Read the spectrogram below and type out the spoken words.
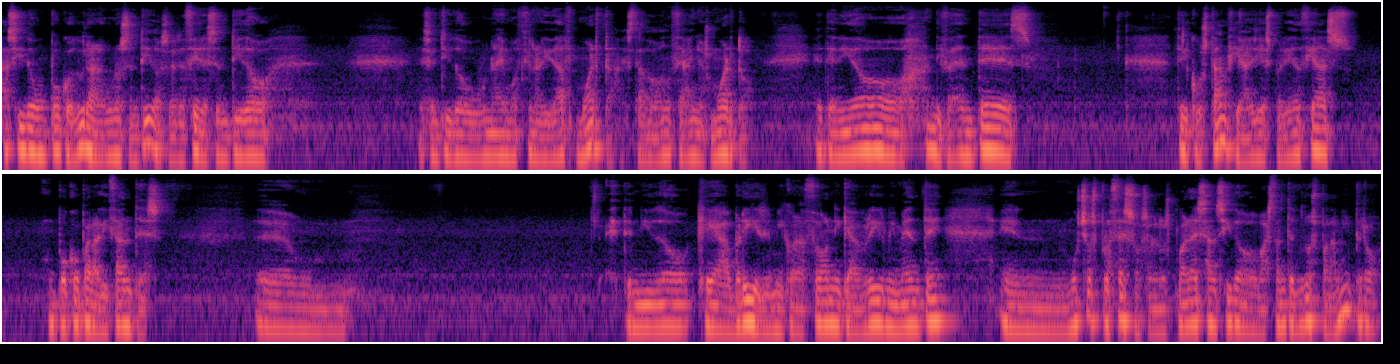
ha sido un poco dura en algunos sentidos, es decir, he sentido, he sentido una emocionalidad muerta, he estado 11 años muerto, he tenido diferentes circunstancias y experiencias un poco paralizantes. Em, he tenido que abrir mi corazón y que abrir mi mente en muchos procesos en los cuales han sido bastante duros para mí, pero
